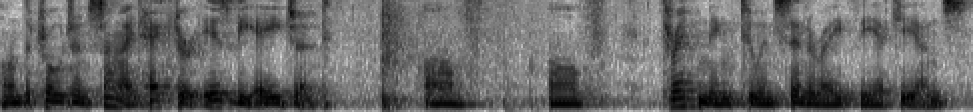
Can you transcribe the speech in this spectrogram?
on the Trojan side. Hector is the agent of, of threatening to incinerate the Achaeans,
